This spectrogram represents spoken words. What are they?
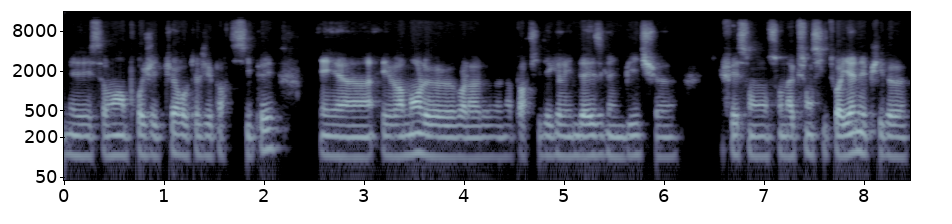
mais c'est vraiment un projet de cœur auquel j'ai participé. Euh, et, vraiment le, voilà, la partie des Green Days, Green Beach, euh, qui fait son, action citoyenne, et puis le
